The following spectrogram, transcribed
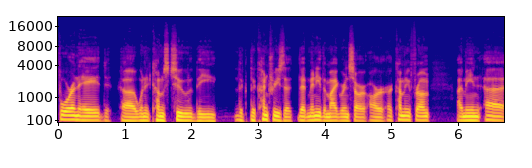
foreign aid uh, when it comes to the, the, the countries that, that many of the migrants are are, are coming from? I mean, uh,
